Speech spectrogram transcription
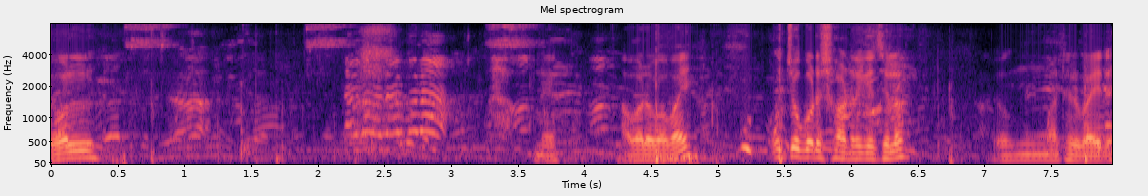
গোল। আবারও বাবাই। উঁচু করে শট রেখেছিল এবং মাঠের বাইরে।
